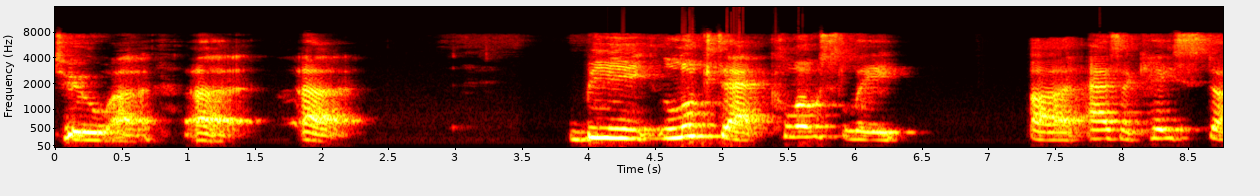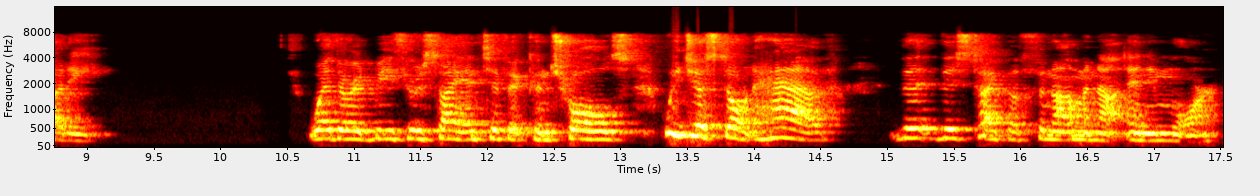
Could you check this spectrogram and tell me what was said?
to uh, uh, uh, be looked at closely as a case study, whether it be through scientific controls. We just don't have the, this type of phenomena anymore.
